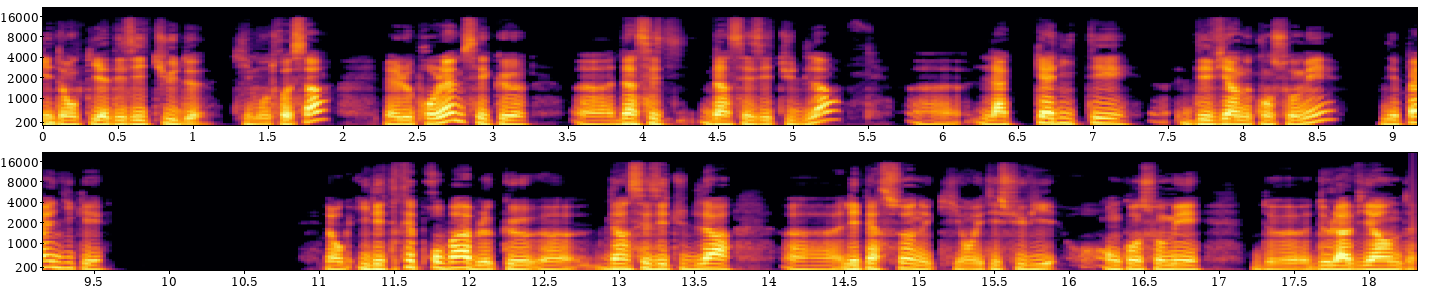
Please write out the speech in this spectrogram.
et donc il y a des études qui montrent ça. Mais le problème, c'est que dans ces, études-là, euh, la qualité des viandes consommées n'est pas indiquée. Donc il est très probable que euh, dans ces études-là, euh, les personnes qui ont été suivies ont consommé de la viande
